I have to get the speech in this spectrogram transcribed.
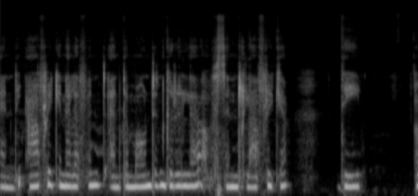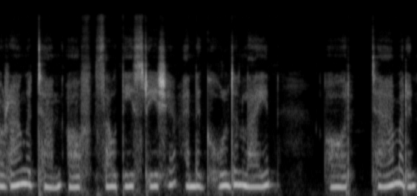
and the African elephant and the mountain gorilla of Central Africa, the orangutan of Southeast Asia, and the golden lion or tamarin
